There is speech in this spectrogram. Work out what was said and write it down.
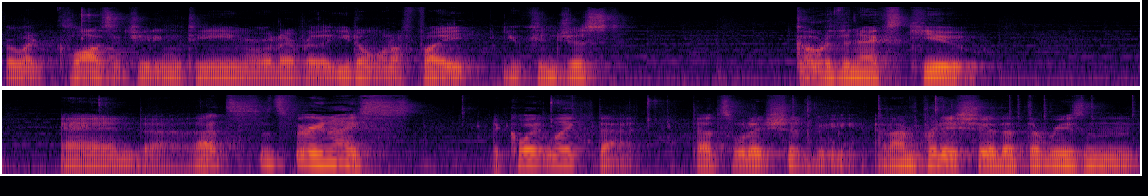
or like closet cheating team or whatever that you don't want to fight, you can just go to the next queue, and uh, that's that's very nice. I quite like that. That's what it should be, and I'm pretty sure that the reason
